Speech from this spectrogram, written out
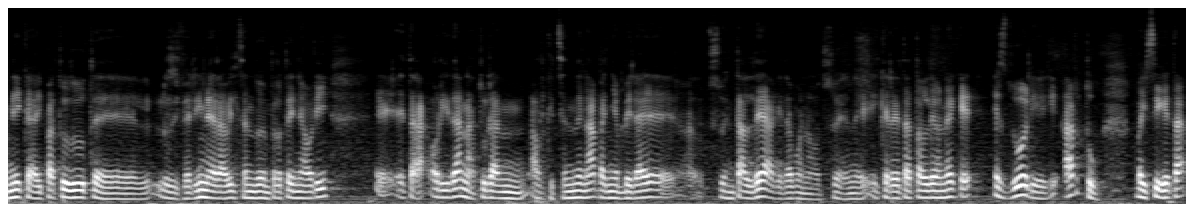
Nik aipatu dut e, luciferina erabiltzen duen proteina hori, e, eta hori da naturan aurkitzen dena, baina bera zuen taldeak, eta bueno, zuen ikerketa talde honek ez du hori hartu. Baizik eta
